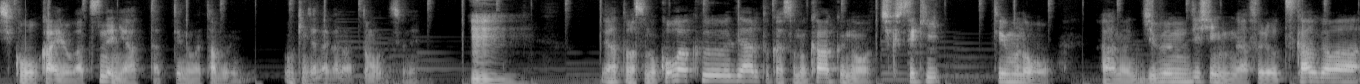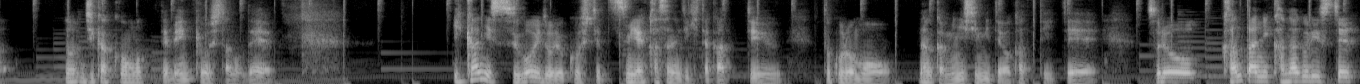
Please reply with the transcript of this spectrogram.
思考回路が常にあったっていうのが多分大きいんじゃないかなと思うんですよね。うん。であとはその工学であるとかその科学の蓄積っていうものをあの自分自身がそれを使う側の自覚を持って勉強したのでいかにすごい努力をして積み重ねてきたかっていうところもなんか身に染みて分かっていてそれを簡単にかなぐり捨て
